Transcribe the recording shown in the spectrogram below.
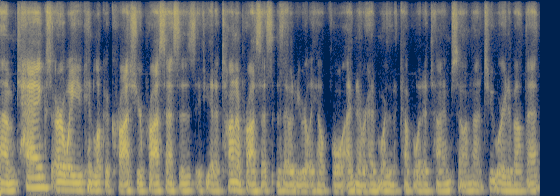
Um, tags are a way you can look across your processes. If you had a ton of processes, that would be really helpful. I've never had more than a couple at a time, so I'm not too worried about that.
